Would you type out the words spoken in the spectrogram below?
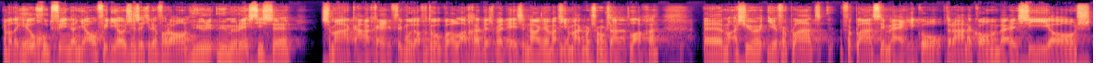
En wat ik heel goed vind aan jouw video's is dat je er vooral een humoristische smaak aan geeft. Ik moet af en toe ook wel lachen. Dus bij deze, nou, je, je maakt me soms aan het lachen. Uh, maar als je je verplaatst, verplaatst in mij. Ik wil op de radar komen bij CEO's,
